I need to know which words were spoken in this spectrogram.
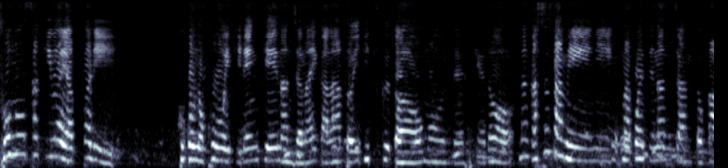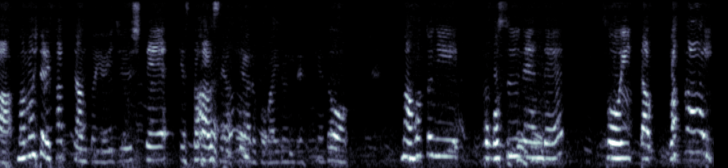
その先はやっぱりここの広域連携なんじゃないかなと行き着くとは思うんですけどなんかスサミに、まあ、こうやってなっちゃんとか、まあ、もう一人さっちゃんという移住してゲストハウスやってある子がいるんですけどまあ本当にここ数年でそういった若い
